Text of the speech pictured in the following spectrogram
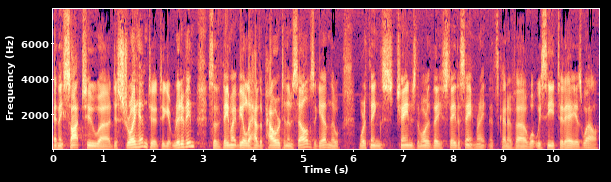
and they sought to uh, destroy him, to, to get rid of him, so that they might be able to have the power to themselves. Again, the more things change, the more they stay the same, right? That's kind of uh, what we see today as well.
